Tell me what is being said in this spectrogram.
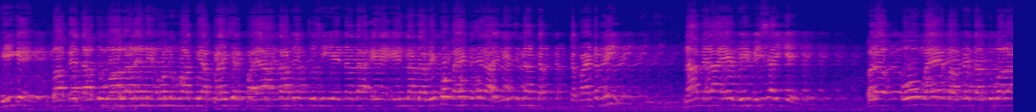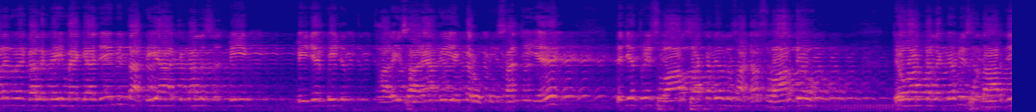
ਠੀਕ ਹੈ, ਬਾਬੇ ਦਾਦੂਵਾਲ ਵਾਲੇ ਨੇ ਉਹਨੂੰ ਆਖਿਆ ਪ੍ਰੈਸ਼ਰ ਪਾਇਆ, ਆਂਦਾ ਵੀ ਤੁਸੀਂ ਇਹਨਾਂ ਦਾ, ਇਹ ਇਹਨਾਂ ਦਾ ਵੇਖੋ, ਮੈਂ ਕਿਸੇ ਰਾਜਨੀਤੀ ਨਾਲ ਡਿਪੈਂਡ ਨਹੀਂ। ਨਾ ਮੇਰਾ ਇਹ ਵੀ ਵਿਸ਼ਾ ਹੀ ਹੈ। ਪਰ ਉਹ ਮੈਂ ਬਾਬੇ ਦਾਦੂਵਾਲ ਵਾਲੇ ਨੂੰ ਇਹ ਗੱਲ ਕਹੀ, ਮੈਂ ਕਿਹਾ ਜੀ ਵੀ ਤੁਹਾਡੀ ਅੱਜ ਕੱਲ ਵੀ ਬੀਜੇਪੀ ਚ ਥਾਲੀ ਸਾਰਿਆਂ ਦੀ ਇੱਕ ਰੋਟੀ ਸਾਂਝੀ ਏ ਤੇ ਜੇ ਤੁਸੀਂ ਸਵਾਰ ਸਕਦੇ ਹੋ ਤਾਂ ਸਾਡਾ ਸਵਾਰ ਦਿਓ। ਤੇ ਉਹ ਆਖਣ ਲੱਗੇ ਵੀ ਸਰਦਾਰ ਜੀ,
